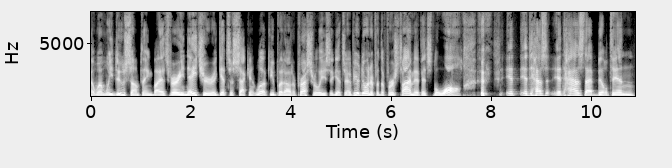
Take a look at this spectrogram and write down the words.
that when we do something by its very nature, it gets a second look. You put out a press release, it gets. If you're doing it for the first time, if it's the wall, it it has it has that built-in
